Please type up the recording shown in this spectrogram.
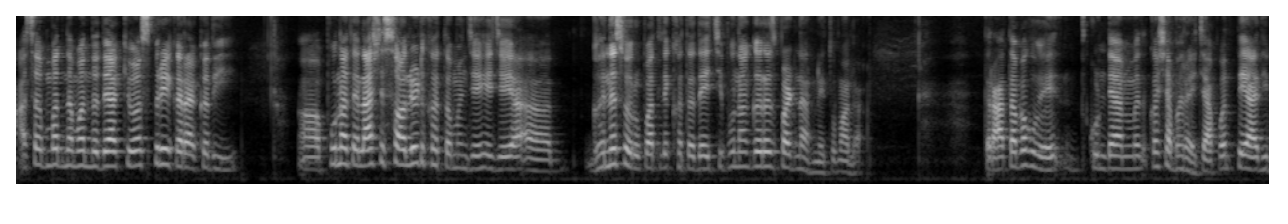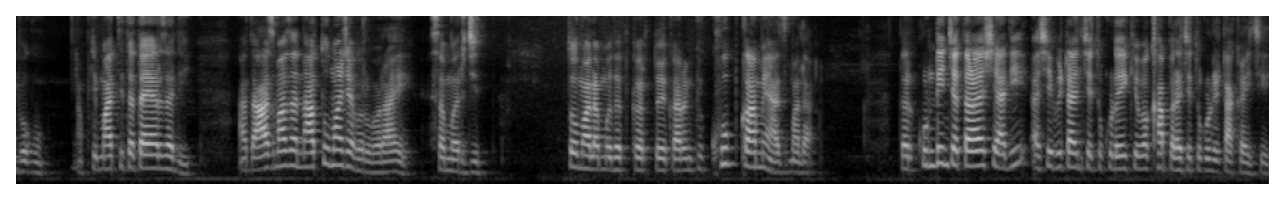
असं मधनं मधनं द्या किंवा स्प्रे करा कधी. पुन्हा त्याला असे सॉलिड खतं म्हणजे हे जे घनस्वरूपातले घन स्वरूपातले खतं द्यायची पुन्हा गरज पडणार नाही तुम्हाला. तर आता बघू हे कुंड्यांमध्ये कशा भरायच्या आपण ते आधी बघू. आपली माती तर तयार झाली. आता आज माझा नातू माझ्याबरोबर आहे समर्जित. तो मला मदत करतो आहे कारण की खूप काम आहे आज मला. तर कुंडींच्या तळाशी आधी असे विटांचे तुकडे किंवा खापराचे तुकडे टाकायचे.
